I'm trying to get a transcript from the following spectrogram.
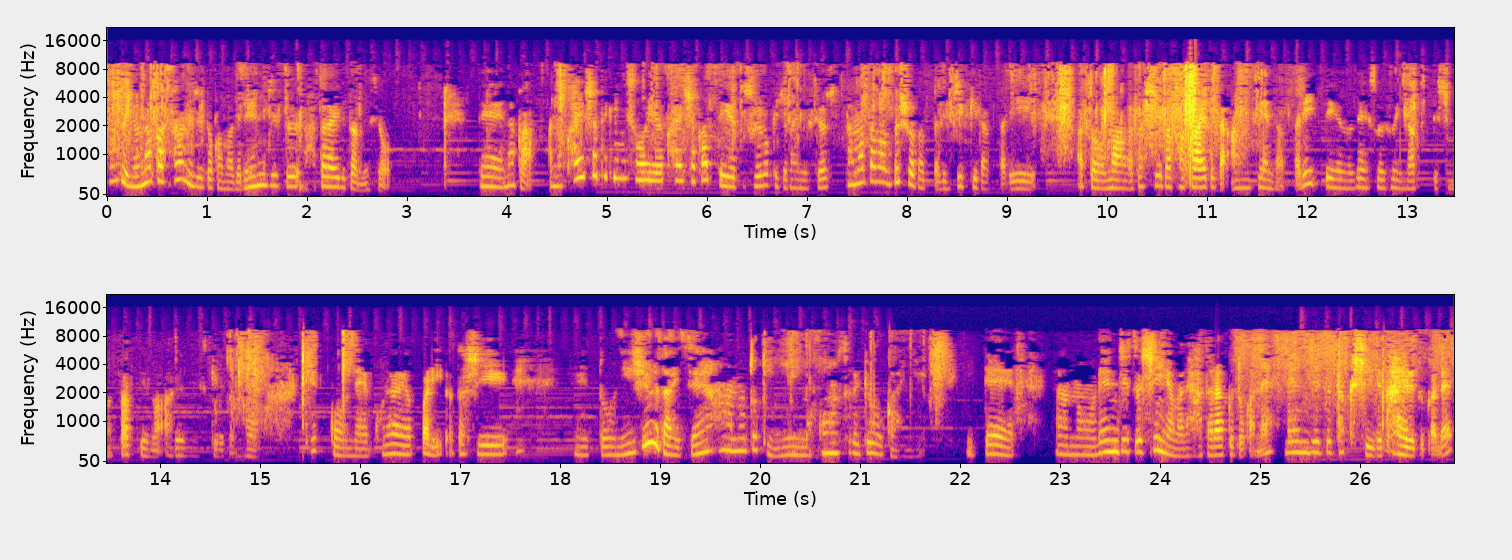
本当夜中3時とかまで連日働いてたんですよ。で、なんか、あの、会社的にそういう会社かっていうとそういうわけじゃないんですけど。たまたま部署だったり、時期だったり、あと、まあ、私が抱えてた案件だったりっていうので、そういう風になってしまったっていうのはあるんですけれども、結構ね、これはやっぱり私、えっ、ー、と、20代前半の時に、まあ、コンサル業界にいて、あの、連日深夜まで働くとかね、連日タクシーで帰るとかね、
